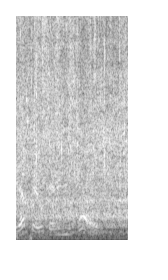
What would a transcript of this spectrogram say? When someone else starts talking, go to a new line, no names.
it up there with everything he does.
